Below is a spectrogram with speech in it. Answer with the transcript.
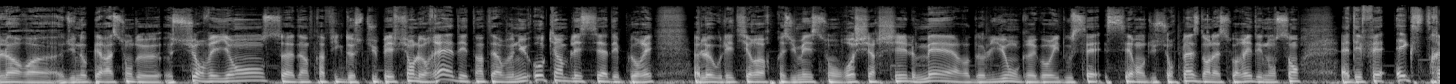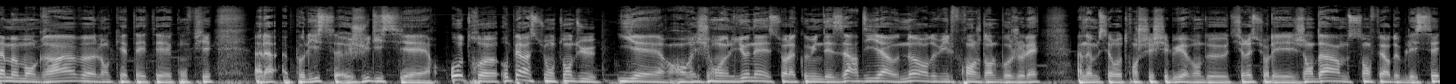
lors euh, d'une opération de surveillance d'un trafic de stupéfiants. Le raid est intervenu, aucun blessé à déplorer. Là où les tireurs présumés sont recherchés, le maire de Lyon, Grégory Doucet, s'est rendu sur place dans la soirée dénonçant des faits extrêmement graves. L'enquête a été confiée à la police judiciaire. Autre opération tendue hier en région lyonnaise sur la commune des Ardillas au nord de Villefranche dans le Beaujolais. Un homme s'est retranché chez lui avant de tirer sur les gendarmes sans faire de blessés.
